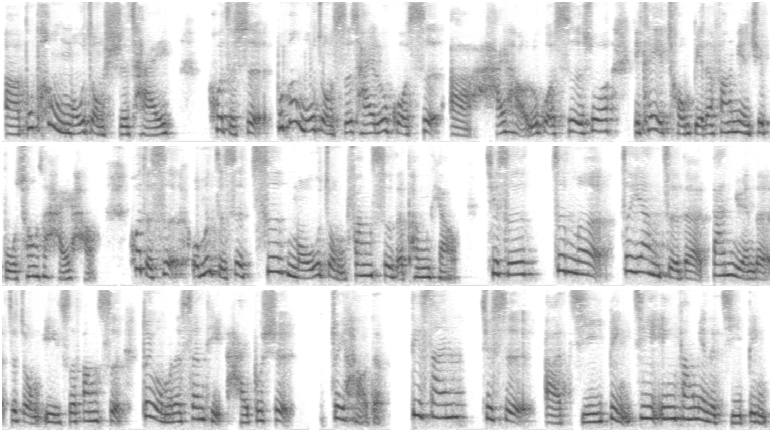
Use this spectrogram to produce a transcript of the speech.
啊不碰某种食材。或者是不碰某种食材，如果是啊还好；如果是说你可以从别的方面去补充是还好，或者是我们只是吃某种方式的烹调，其实这么这样子的单元的这种饮食方式，对我们的身体还不是最好的。第三就是啊疾病，基因方面的疾病，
